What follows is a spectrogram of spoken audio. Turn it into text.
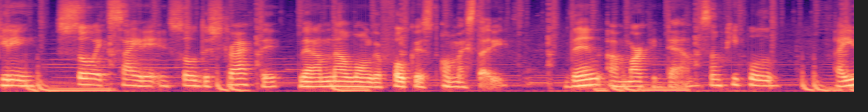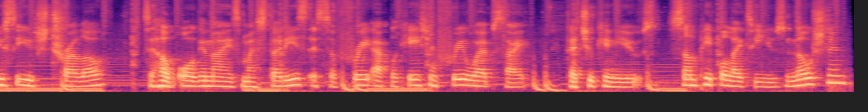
getting so excited and so distracted that I'm no longer focused on my studies. Then I mark it down. Some people, I used to use Trello to help organize my studies. It's a free application, free website that you can use. Some people like to use Notion,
